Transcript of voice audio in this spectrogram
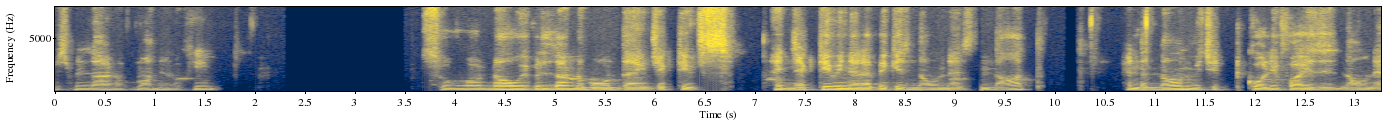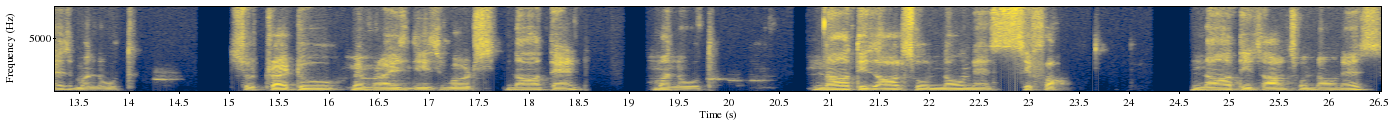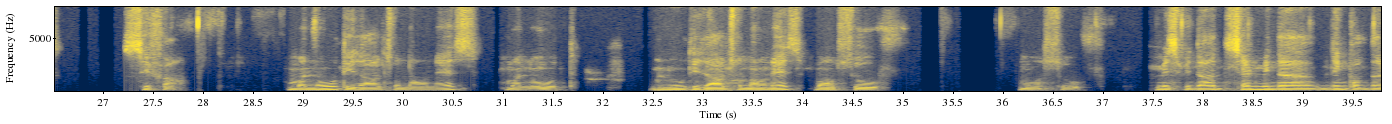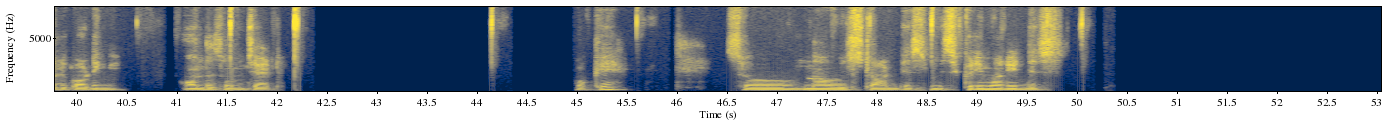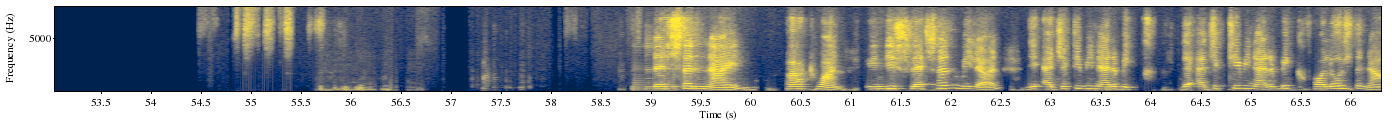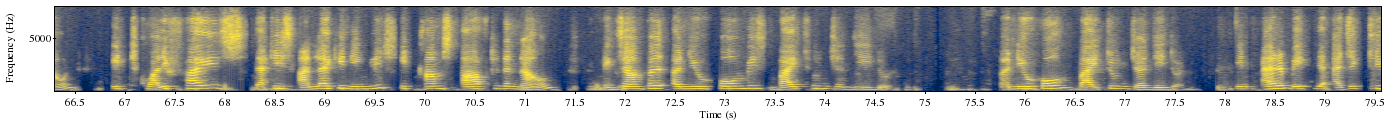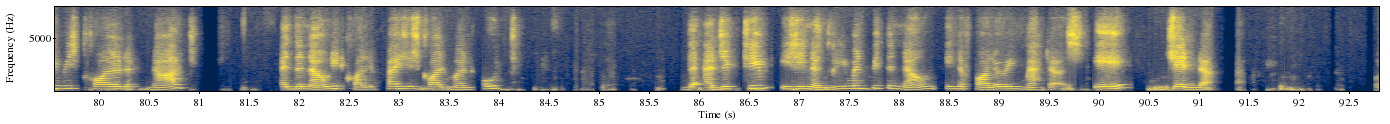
Bismillahirrahmanirrahim. So now we will learn about the adjectives. Adjective in Arabic is known as naat and the noun which it qualifies is known as manut. So try to memorize these words naat and manut. Naat is also known as sifa. Naat is also known as sifa. Manut is also known as manut. Manut is also known as Mawsuf. Mawsuf. Miss Vidad, send me the link of the recording on the Zoom chat. Okay. So now we'll start this. Miss Karima, read this. Lesson 9, Part 1. In this lesson, we learn the adjective in Arabic. The adjective in Arabic follows the noun. It qualifies, that is, unlike in English, it comes after the noun. Example, a new home is Baitun Jadidun. A new home, Baitun Jadidun. In Arabic, the adjective is called Naat, and the noun it qualifies is called Man'ut, the adjective is in agreement with the noun in the following matters. A, gender.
